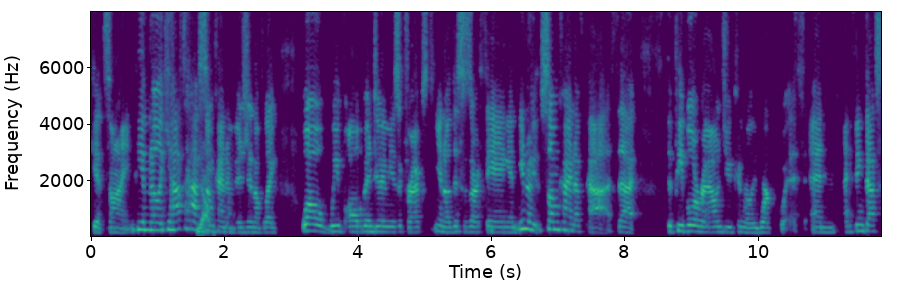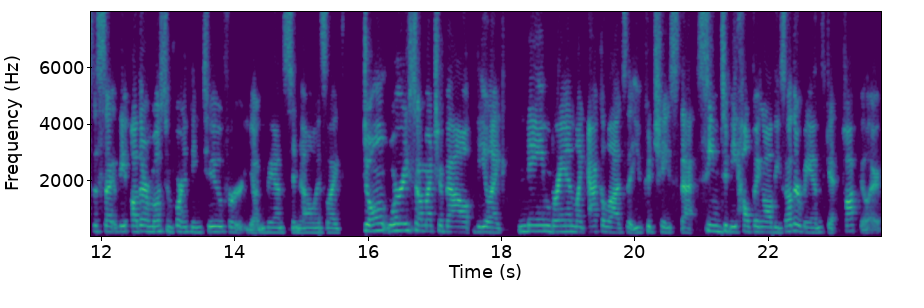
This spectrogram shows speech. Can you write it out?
get signed. You know, like you have to have Yeah. some kind of vision of like, well, we've all been doing music for X, you know, this is our thing. And, you know, some kind of path that the people around you can really work with. And I think that's the the other most important thing too for young bands to know is like don't worry so much about the like name brand like accolades that you could chase that seem to be helping all these other bands get popular.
